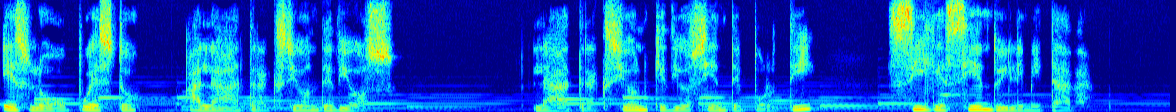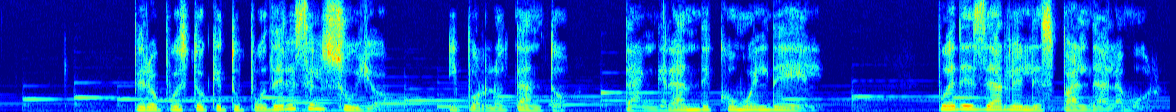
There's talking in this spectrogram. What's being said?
es lo opuesto a la atracción de Dios. La atracción que Dios siente por ti sigue siendo ilimitada. Pero puesto que tu poder es el suyo y por lo tanto tan grande como el de Él, puedes darle la espalda al amor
